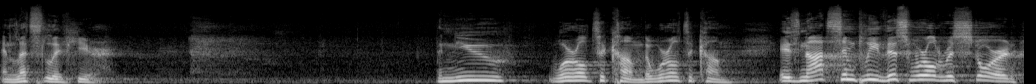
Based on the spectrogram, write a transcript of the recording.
and let's live here. The new world to come, the world to come, is not simply this world restored,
